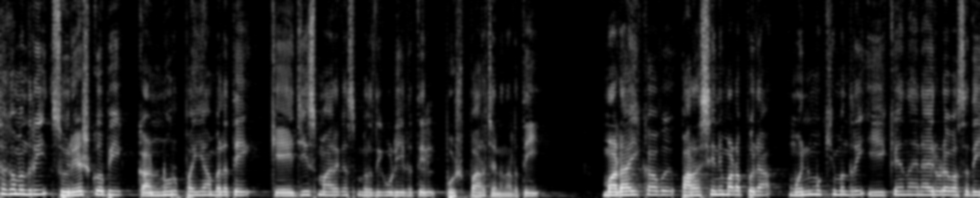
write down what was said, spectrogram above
സഹമന്ത്രി സുരേഷ് ഗോപി കണ്ണൂർ പയ്യാമ്പലത്തെ കെ ജി സ്മാരക സ്മൃതി കുടീരത്തിൽ പുഷ്പാർച്ചന നടത്തി. മടായിക്കാവ് പറശ്ശിനി മടപ്പുര മുൻ മുഖ്യമന്ത്രി ഇ കെ നായനാരുടെ വസതി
